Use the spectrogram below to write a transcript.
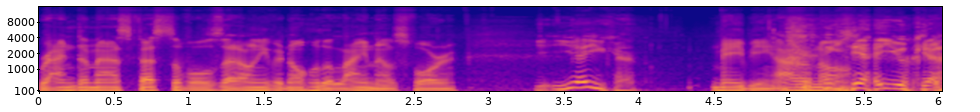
random ass festivals that I don't even know who the lineups for. Y- yeah, you can. Maybe I don't know. yeah, you can.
